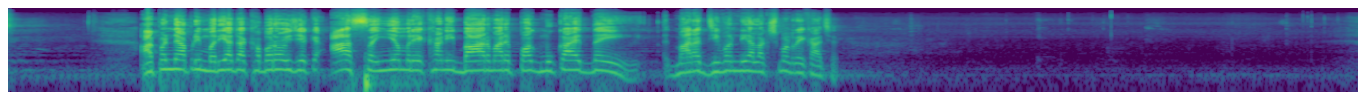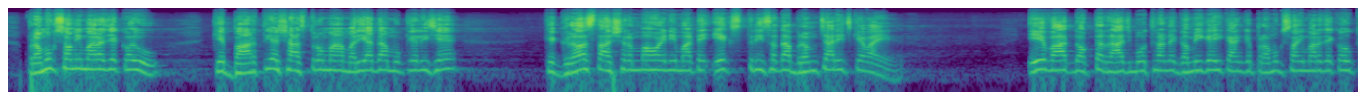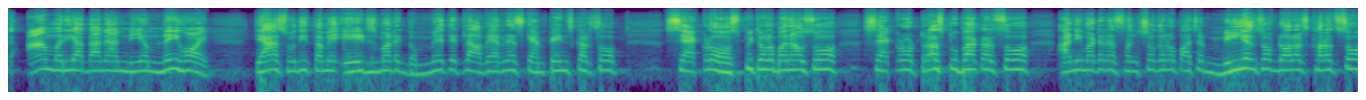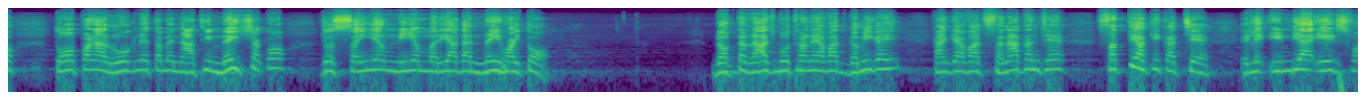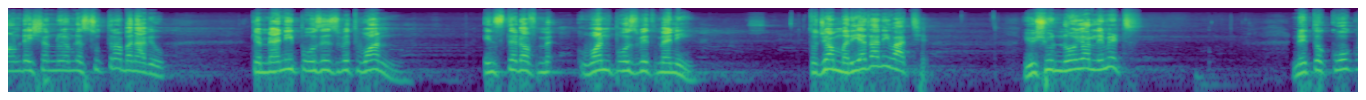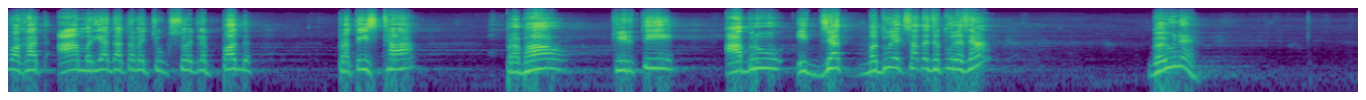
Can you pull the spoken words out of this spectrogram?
આપણને આપણી મર્યાદા ખબર હોય છે કે આ સંયમ રેખાની બહાર મારે પગ મુકાય જ નહીં. મારા જીવનની આ લક્ષ્મણ રેખા છે. પ્રમુખ સ્વામી મહારાજે કહ્યું કે ભારતીય શાસ્ત્રોમાં મર્યાદા મૂકેલી છે કે ગ્રસ્ત આશ્રમમાં હોય એની માટે એક સ્ત્રી સદા બ્રહ્મચારી જ કહેવાય. એ વાત ડોક્ટર રાજબોથરાને ગમી ગઈ કારણ કે પ્રમુખ સ્વામી મહારાજે કહ્યું કે આ મર્યાદાને આ નિયમ નહીં હોય ત્યાં સુધી તમે એઇડ્સ માટે ગમે તેટલા અવેરનેસ કેમ્પેન્સ કરશો, સેંકડો હોસ્પિટલો બનાવશો, સેંકડો ટ્રસ્ટ ઊભા કરશો, આની માટેના સંશોધનો પાછળ મિલિયન્સ ઓફ ડોલર્સ ખર્ચશો, તો પણ આ રોગને તમે નાથી નહીં શકો, જો સંયમ, નિયમ, મર્યાદા નહીં હોય તો. ડૉક્ટર રાજ બોથરાને આ વાત ગમી ગઈ, કારણ કે આ વાત સનાતન છે, સત્ય હકીકત છે, એટલે ઇન્ડિયા એઇડ્સ ફાઉન્ડેશનનું એમને સૂત્ર બનાવ્યું કે many poses with one instead of one pose with many તો જો આ મર્યાદાની વાત છે you should know your limits નહીં તો કોક વખત આ મર્યાદા તમે ચૂકશો એટલે પદ પ્રતિષ્ઠા પ્રભાવ કીર્તિ આબરૂ ઇજ્જત બધું એકસાથે જતું રહેશે હા ગયું ને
